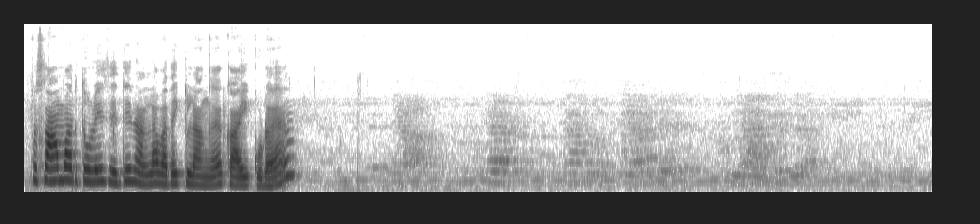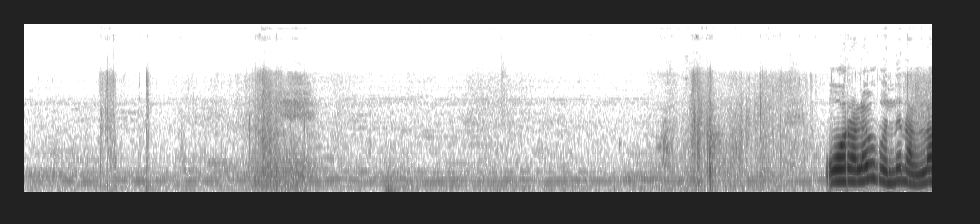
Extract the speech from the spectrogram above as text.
இப்போ சாம்பார் தூளையும் சேர்த்து நல்லா வதக்கலாங்க காய் கூட. ஓரளவுக்கு வந்து நல்லா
